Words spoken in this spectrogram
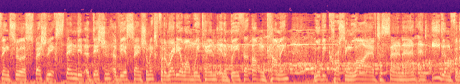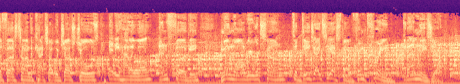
Listening to a specially extended edition of the Essential Mix for the Radio 1 weekend in Ibiza, up and coming. We'll be crossing live to San An and Eden for the first time to catch up with Judge Jules, Eddie Halliwell and Fergie. Meanwhile, we return to DJ Tiesto from Cream at Amnesia.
